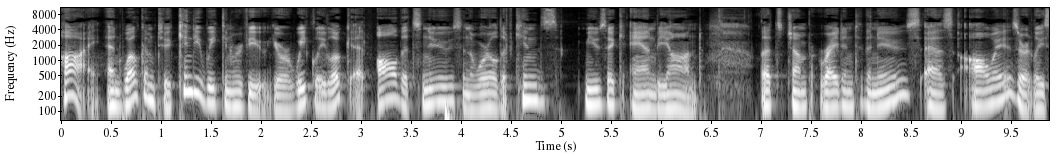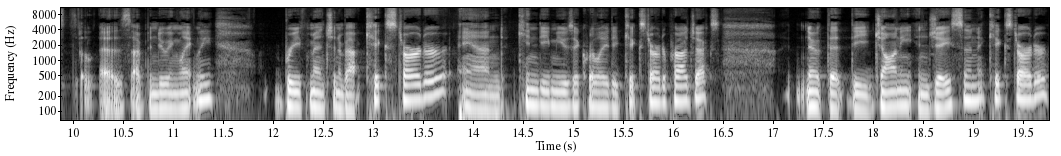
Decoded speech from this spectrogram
Hi, and welcome to Kindie Week in Review, your weekly look at all that's news in the world of kids, music, and beyond. Let's jump right into the news, as always, or at least as I've been doing lately. Brief mention about Kickstarter and Kindie music related Kickstarter projects. Note that the Johnny and Jason Kickstarter,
